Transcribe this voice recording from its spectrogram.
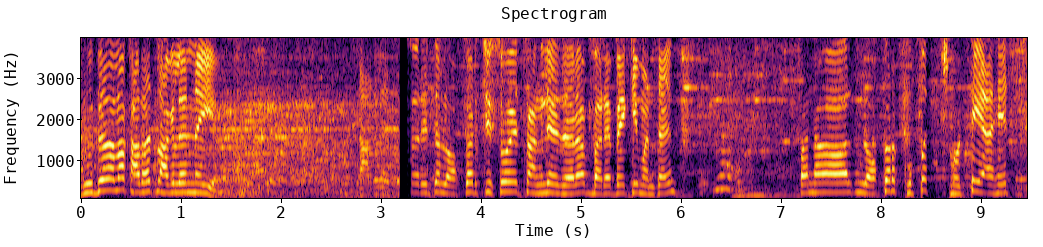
हृदयाला खारट लागलेलं नाहीये. लागलं सर इथं लॉकरची सोय चांगली आहे जरा बऱ्यापैकी म्हणता येईल. पण लॉकर खूपच छोटे आहेत.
